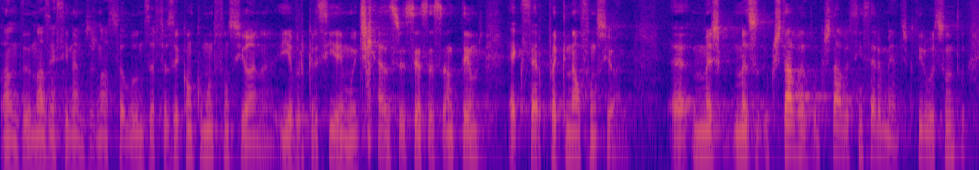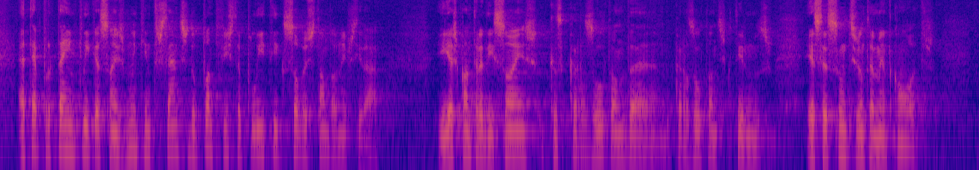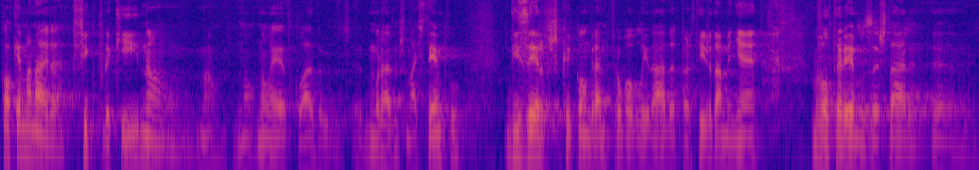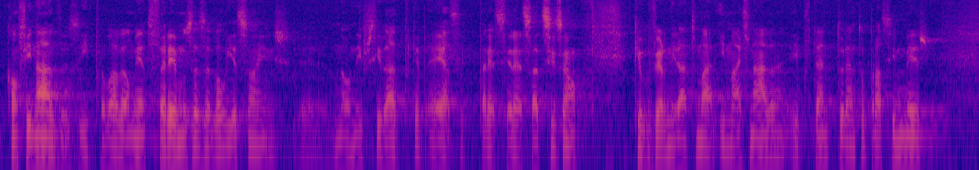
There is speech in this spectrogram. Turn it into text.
onde nós ensinamos os nossos alunos a fazer com que o mundo funcione. E a burocracia, em muitos casos, a sensação que temos é que serve para que não funcione. Uh, mas, mas gostava, gostava sinceramente de discutir o assunto, até porque tem implicações muito interessantes do ponto de vista político sobre a gestão da universidade e as contradições que, que, resultam de, que resultam de discutirmos esse assunto juntamente com outros. De qualquer maneira, fico por aqui, não, não, não, não é adequado demorarmos mais tempo. Dizer-vos que, com grande probabilidade, a partir da manhã voltaremos a estar uh, confinados e provavelmente faremos as avaliações uh, na universidade, porque é essa, parece ser essa a decisão que o Governo irá tomar e mais nada, e, portanto, durante o próximo mês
